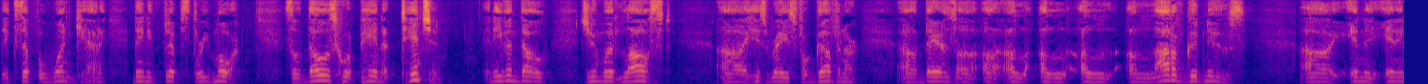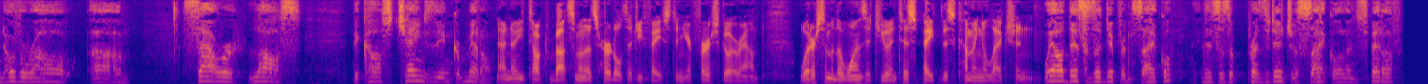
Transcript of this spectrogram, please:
except for one county. Then he flips three more. So those who are paying attention, and even though Jim Hood lost uh, his race for governor, uh, there's a, a, a, a, a lot of good news uh, in, in an overall um, sour loss because change is incremental. I know you talked about some of those hurdles that you faced in your first go around. What are some of the ones that you anticipate this coming election? Well, this is a different cycle. This is a presidential cycle instead of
